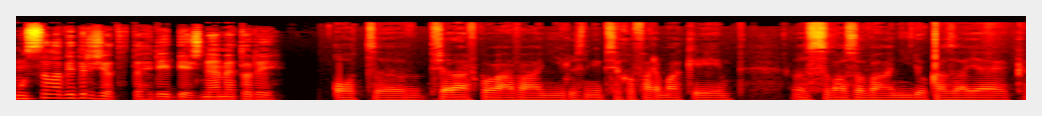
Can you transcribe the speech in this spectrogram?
Musela vydržet tehdy běžné metody. od předávkovávání různými psychofarmaky, svazování do kazajek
